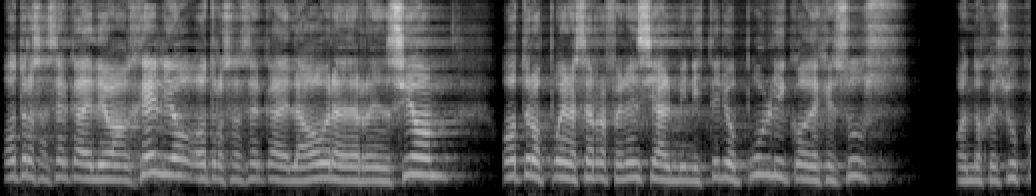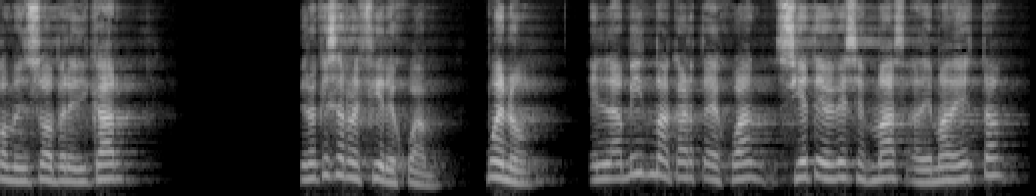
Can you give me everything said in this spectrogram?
otros acerca del Evangelio, otros acerca de la obra de redención, otros pueden hacer referencia al ministerio público de Jesús, cuando Jesús comenzó a predicar. ¿Pero a qué se refiere Juan? Bueno, en la misma carta de Juan, siete veces más, además de esta,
